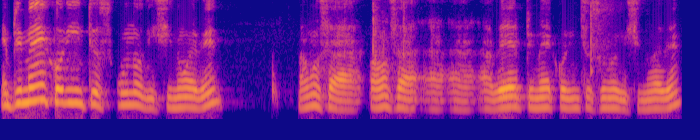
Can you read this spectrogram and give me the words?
En 1 Corintios 1.19, vamos, a, vamos a, ver 1 Corintios 1.19,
